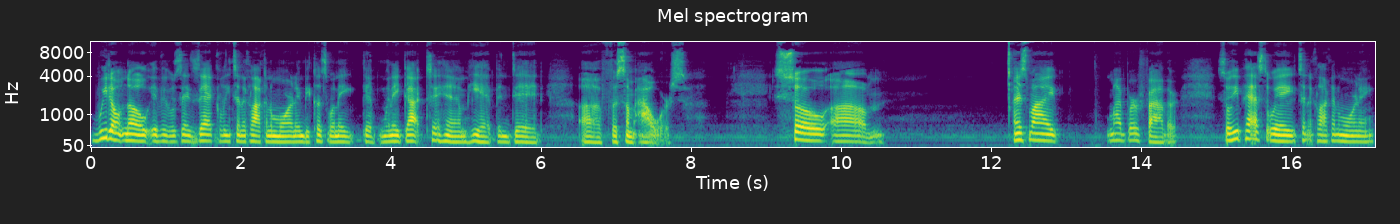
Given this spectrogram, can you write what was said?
we don't know if it was exactly 10 o'clock in the morning because when they get, when they got to him, he had been dead uh, for some hours. So um, it's my my birth father. So he passed away ten o'clock in the morning.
